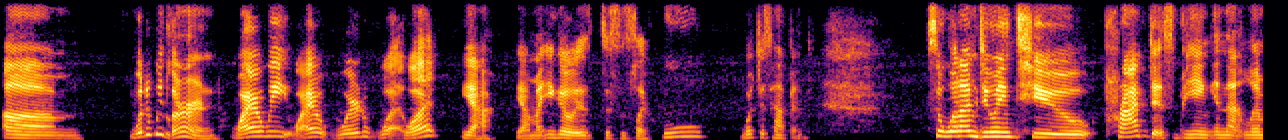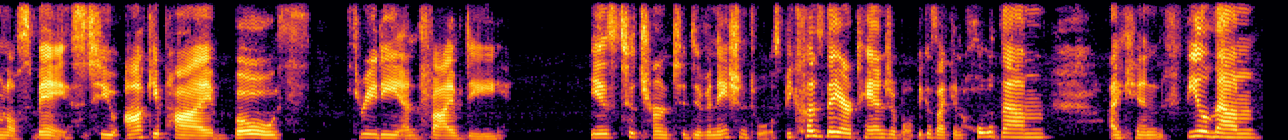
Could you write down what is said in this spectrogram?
Um, what did we learn? Why are we why where what what? Yeah. Yeah, my ego is just is like, who what just happened? So, what I'm doing to practice being in that liminal space, to occupy both 3D and 5D, is to turn to divination tools because they are tangible, because I can hold them, I can feel them,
